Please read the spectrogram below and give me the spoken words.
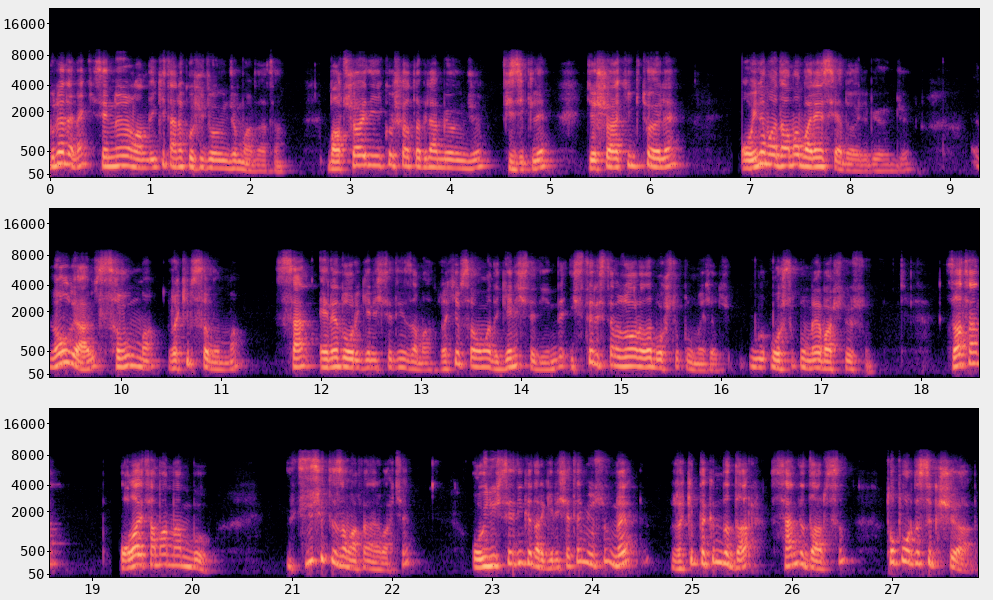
Bu ne demek? Senin ön alanda iki tane koşucu oyuncun var zaten. Batshuayi de iyi koşu atabilen bir oyuncu. Fizikli. Joshua King de öyle. Oynamadı ama Valencia da öyle bir oyuncu. Ne oluyor abi? Savunma, rakip savunma. Sen ene doğru genişlediğin zaman, rakip savunma da genişlediğinde ister istemez orada boşluk bulmaya çalışıyorsun. Boşluk bulmaya başlıyorsun. Zaten olay tamamen bu. Üçlü çıktığı zaman Fenerbahçe oyunu istediğin kadar genişletemiyorsun ve rakip takım da dar. Sen de darsın. Top orada sıkışıyor abi.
